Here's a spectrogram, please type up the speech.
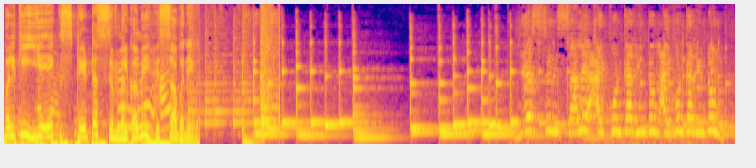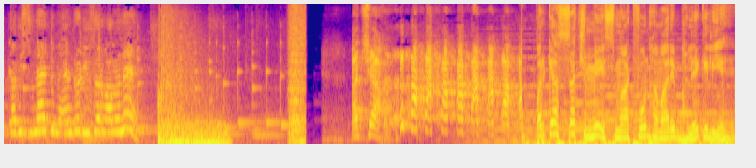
बल्कि ये एक स्टेटस सिंबल का भी हिस्सा बनेगा आईफोन का रिंगटोन आईफोन का रिंगटोन कभी सुना है तुम एंड्रॉइड यूज़र वालों ने? अच्छा। पर क्या सच में स्मार्टफ़ोन हमारे भले के लिए है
